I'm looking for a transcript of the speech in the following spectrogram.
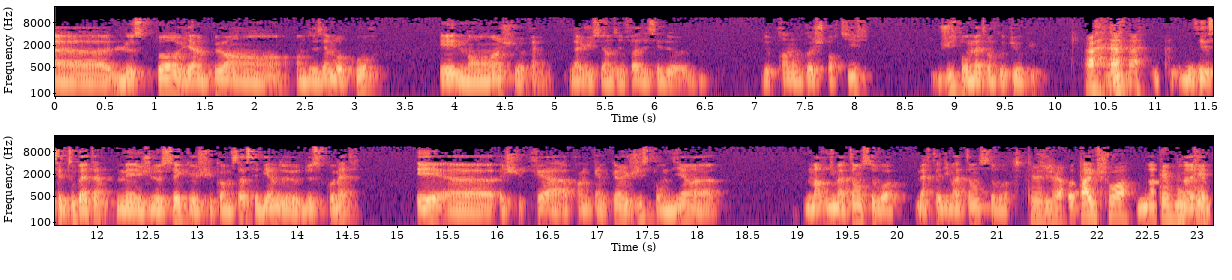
Euh, le sport vient un peu en, en, deuxième recours. Et normalement, je suis, enfin, là, je suis dans une phase d'essayer de, de prendre un coach sportif juste pour me mettre un coup de pied au cul. c'est tout bête, hein, mais je le sais que je suis comme ça. C'est bien de, de, se connaître. Et euh, je suis prêt à apprendre quelqu'un juste pour me dire, euh, mardi matin on se voit, mercredi matin on se voit. Je te jure, pas le choix, t'es bouqué.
